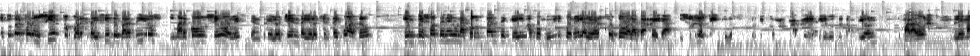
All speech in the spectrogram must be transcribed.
en total fueron 147 partidos y marcó 11 goles entre el 80 y el 84 y empezó a tener una constante que iba a convivir con él a lo largo de toda la carrera, y son los títulos de aquel Boca campeón, Maradona como emblema,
